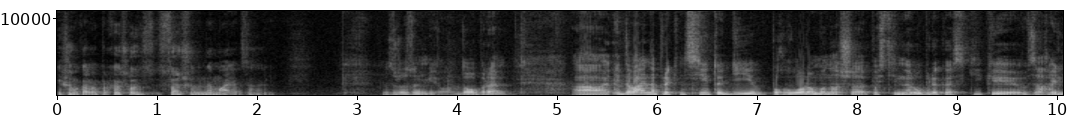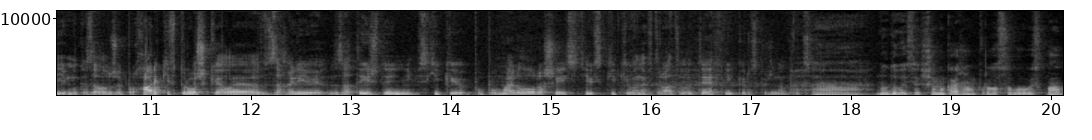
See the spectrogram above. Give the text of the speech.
якщо ми кажемо про Херсонщину, немає взагалі. Зрозуміло, добре. А, і давай наприкінці тоді поговоримо наша постійна рубрика, скільки взагалі, ми казали вже про Харків трошки, але взагалі за тиждень, скільки попомерло рашистів, скільки вони втратили техніки, розкажи нам про це. А, ну дивись, якщо ми кажемо про особовий склад,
